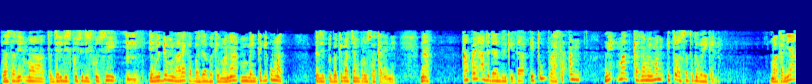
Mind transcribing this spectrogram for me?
terasa nikmat, terjadi diskusi-diskusi Hmm. yang lebih mengarah kepada bagaimana membentengi umat dari berbagai macam perusakan ini. Nah, apa yang ada dalam diri kita itu perasaan nikmat karena memang itu adalah satu kebaikan. Makanya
